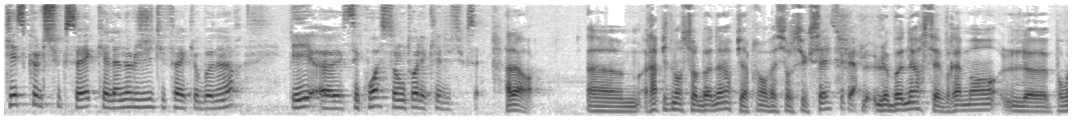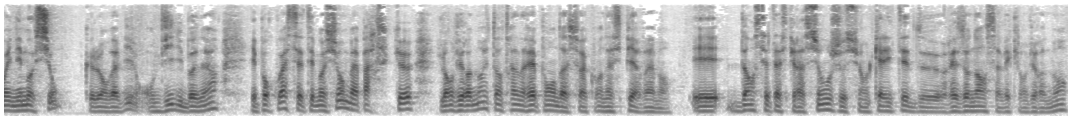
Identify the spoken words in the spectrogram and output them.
qu'est-ce que le succès? Quelle analogie tu fais avec le bonheur? Et euh, c'est quoi selon toi les clés du succès? Alors. Rapidement sur le bonheur, puis après on va sur le succès. Super. Le, bonheur, c'est vraiment le, pour moi une émotion que l'on va vivre. On vit du bonheur. Et pourquoi cette émotion? Ben Parce que l'environnement est en train de répondre à ce à quoi on aspire vraiment. Et dans cette aspiration, je suis en qualité de résonance avec l'environnement.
